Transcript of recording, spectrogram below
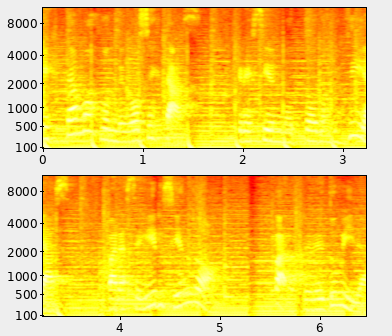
Estamos donde vos estás, creciendo todos los días para seguir siendo parte de tu vida.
